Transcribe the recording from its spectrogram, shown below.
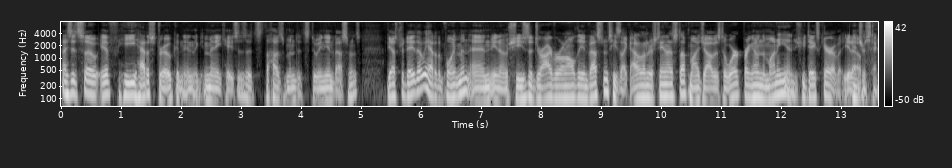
I said, so if he had a stroke, and in, in many cases, it's the husband, it's doing the investments Yesterday, though, we had an appointment, and you know she's the driver on all the investments. He's like, I don't understand that stuff. My job is to work, bring home the money, and she takes care of it. You know, interesting.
